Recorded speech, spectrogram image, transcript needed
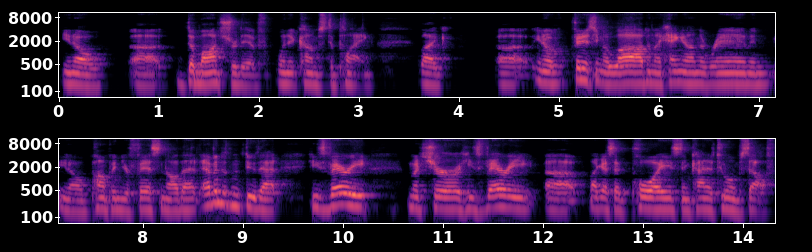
you know, uh, demonstrative when it comes to playing, like uh, you know finishing a lob and like hanging on the rim and you know pumping your fist and all that. Evan doesn't do that. He's very mature. He's very uh, like I said, poised and kind of to himself.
